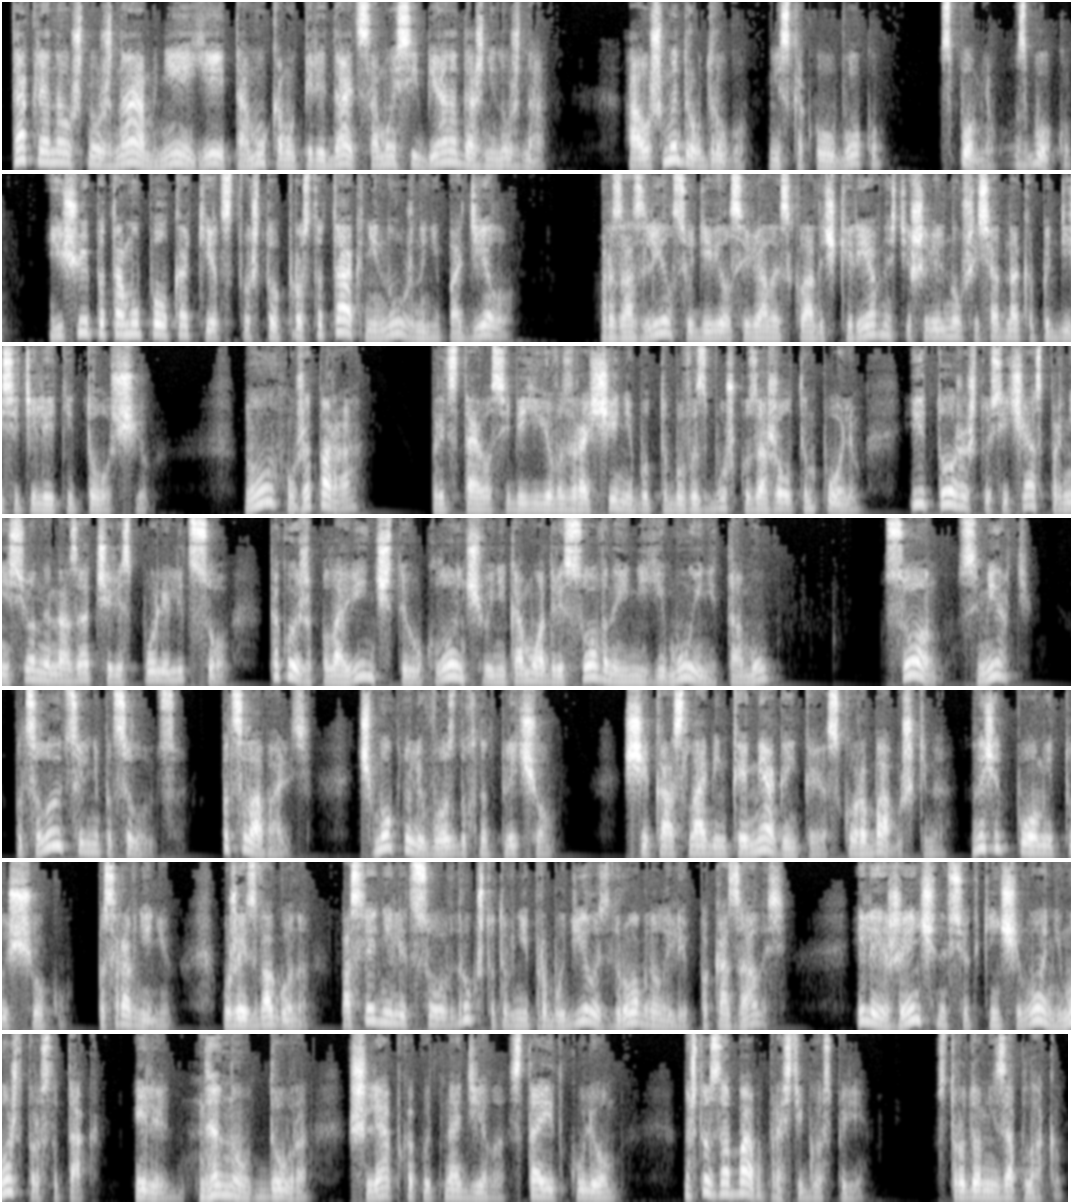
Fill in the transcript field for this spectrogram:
Так ли она уж нужна мне, ей, тому, кому передать, самой себе она даже не нужна. А уж мы друг другу ни с какого боку. Вспомнил, сбоку. Еще и потому полкокетства, что просто так, не нужно, не по делу. Разозлился, удивился вялой складочке ревности, шевельнувшись, однако, под десятилетней толщью. Ну, уже пора. Представил себе ее возвращение, будто бы в избушку за желтым полем, и то же, что сейчас пронесенное назад через поле лицо, такое же половинчатое, уклончивое, никому адресованное, ни ему, и ни тому. Сон, смерть. Поцелуются или не поцелуются? Поцеловались. Чмокнули воздух над плечом. Щека слабенькая, мягонькая, скоро бабушкина. Значит, помнит ту щеку. По сравнению. Уже из вагона. Последнее лицо. Вдруг что-то в ней пробудилось, дрогнуло или показалось. Или женщина все-таки ничего, не может просто так. Или, да ну, дура, шляп какую-то надела, стоит кулем. Ну что за баба, прости господи. С трудом не заплакал.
